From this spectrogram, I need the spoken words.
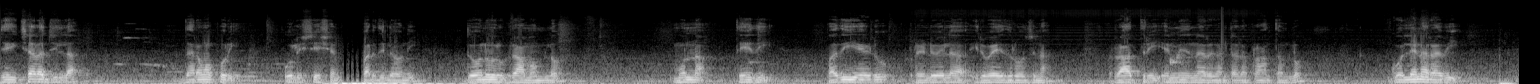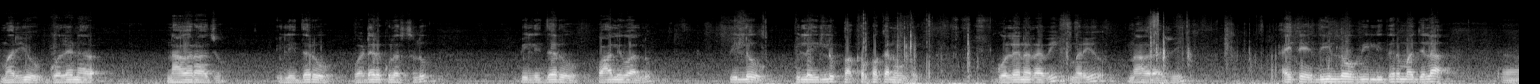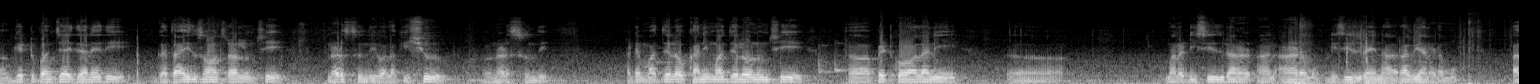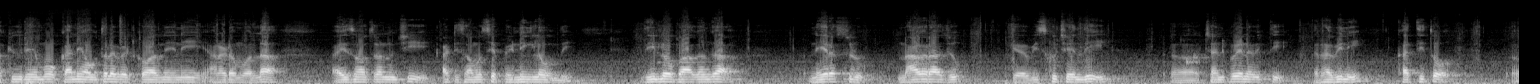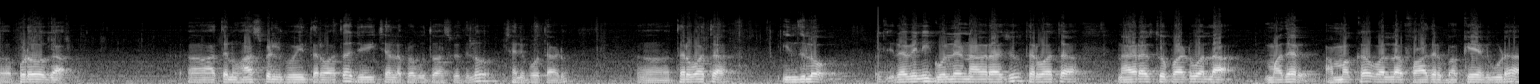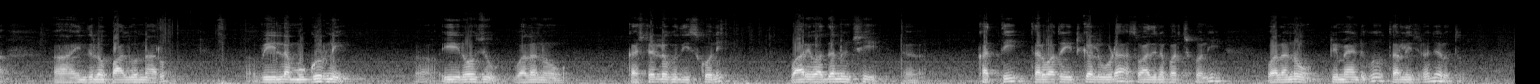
జగిత్యాల జిల్లా Dharmapuri police station పరిధిలోని దోనూరు గ్రామంలో మొన్న తేదీ పది ఏడు రెండు వేల ఇరవై ఐదు రోజున రాత్రి ఎనిమిదిన్నర గంటల ప్రాంతంలో గొల్లెన రవి మరియు గొల్లెన నాగరాజు. వీళ్ళిద్దరూ వడ్డెర కులస్తులు. వీళ్ళిద్దరూ పాలివాళ్ళు. వీళ్ళు వీళ్ళ ఇల్లు పక్క పక్కన గొల్లెన రవి మరియు నాగరాజువి అయితే దీనిలో వీళ్ళిద్దరి మధ్యలో గెట్టు పంచాయతీ అనేది గత ఐదు సంవత్సరాల నుంచి నడుస్తుంది. వాళ్ళకి ఇష్యూ నడుస్తుంది. అంటే మధ్యలో కని మధ్యలో నుంచి పెట్టుకోవాలని మన డిసీజ్డ్ అనడము డిసీజ్డ్ అయిన రవి అనడము అక్యూర్ ఏమో కని అవతల పెట్టుకోవాలని అనడం వల్ల ఐదు సంవత్సరాల నుంచి అట్టి సమస్య పెండింగ్లో ఉంది. దీనిలో భాగంగా నేరస్తుడు నాగరాజు విసుగు చెంది చనిపోయిన వ్యక్తి రవిని కత్తితో పొడవుగా అతను హాస్పిటల్కి పోయిన తర్వాత జగిత్యాల ప్రభుత్వ ఆసుపత్రిలో చనిపోతాడు. తర్వాత ఇందులో రవిని గొల్లె నాగరాజు తర్వాత నాగరాజుతో పాటు వాళ్ళ మదర్ అమ్మక్క వాళ్ళ ఫాదర్ బకేయలు కూడా ఇందులో పాల్గొన్నారు. వీళ్ళ ముగ్గురిని ఈరోజు వాళ్ళను కస్టడీలోకి తీసుకొని వారి వద్ద నుంచి కత్తి తర్వాత ఇటుకలు కూడా స్వాధీనపరచుకొని వాళ్ళను రిమాండ్కు తరలించడం జరుగుతుంది.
